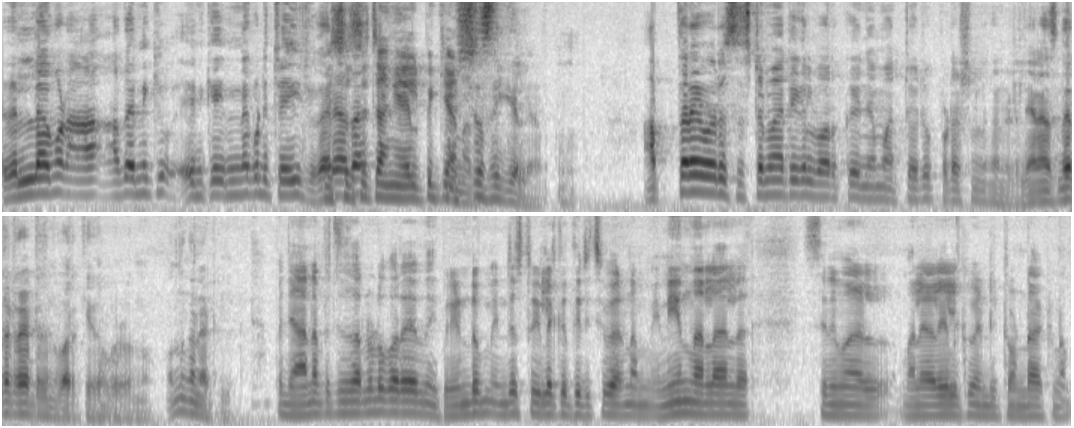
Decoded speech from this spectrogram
ഇതെല്ലാം കൂടെ അതെനിക്ക് എനിക്ക് എന്നെ കൂടി ചെയ്യിച്ചു. വിശ്വസിക്കലാണ്. അത്രയും ഒരു സിസ്റ്റമാറ്റിക്കൽ വർക്ക് ഞാൻ മറ്റൊരു പ്രൊഡക്ഷനിൽ കണ്ടിട്ടില്ല. ഞാൻ അസിസ്റ്റന്റ് ഡയറക്ടറായിട്ട് വർക്ക് ചെയ്തപ്പോഴൊന്നും ഒന്നും കണ്ടിട്ടില്ല. അപ്പോൾ അപ്പം ഞാനപ്പച്ചൻ സാറിനോട് പറയുന്നത് വീണ്ടും ഇൻഡസ്ട്രിയിലേക്ക് തിരിച്ചു വരണം ഇനിയും നല്ല നല്ല സിനിമകൾ മലയാളികൾക്ക് വേണ്ടിയിട്ട് ഉണ്ടാക്കണം.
